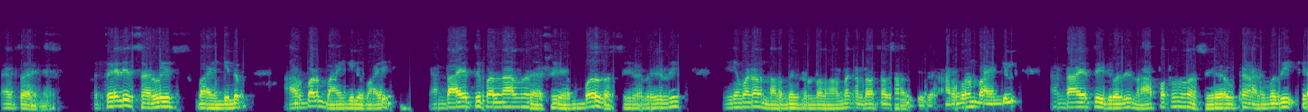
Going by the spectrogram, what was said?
നേരത്തെ തന്നെ ബത്തേരി സർവീസ് ബാങ്കിലും അർബൻ ബാങ്കിലുമായി രണ്ടായിരത്തി പതിനാലിന് ശേഷം എൺപത് തസ്തികകളിൽ നിയമനം നടന്നിട്ടുണ്ടെന്നാണ് കണ്ടെത്താൻ സാധിച്ചത് അർബൻ ബാങ്കിൽ രണ്ടായിരത്തി ഇരുപതിൽ നാൽപ്പത്തൊന്ന് തസ്തികകൾക്ക് അനുമതിക്ക്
